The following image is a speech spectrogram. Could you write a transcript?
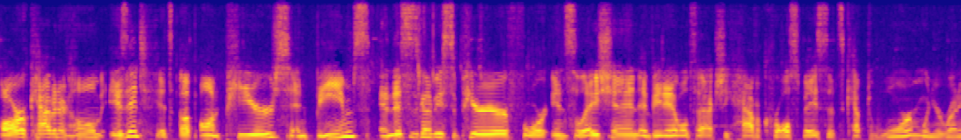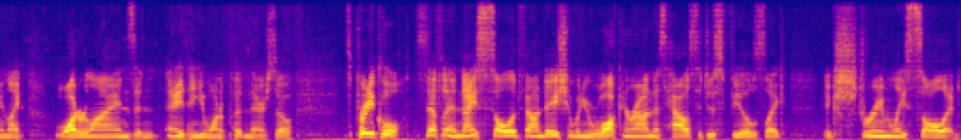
Our cabinet home isn't. It's up on piers and beams. And this is gonna be superior for insulation and being able to actually have a crawl space that's kept warm when you're running like water lines and anything you wanna put in there. So it's pretty cool. It's definitely a nice solid foundation. When you're walking around this house, it just feels like extremely solid.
